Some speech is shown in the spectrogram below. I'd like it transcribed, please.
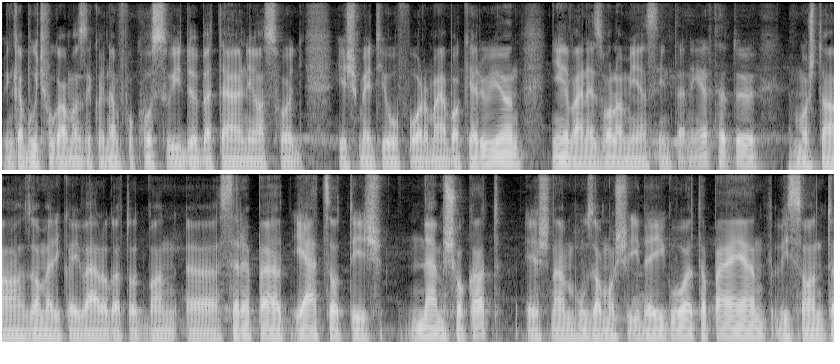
inkább úgy fogalmazik, hogy nem fog hosszú időbe telni az, hogy ismét jó formába kerüljön. Nyilván ez valamilyen szinten érthető. Most az amerikai válogatottban szerepelt, játszott is, nem sokat, és nem húzamos ideig volt a pályán, viszont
